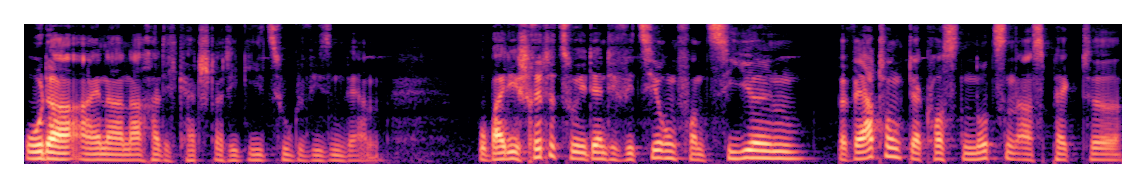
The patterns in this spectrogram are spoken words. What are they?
oder einer Nachhaltigkeitsstrategie zugewiesen werden. Wobei die Schritte zur Identifizierung von Zielen, Bewertung der Kosten-Nutzen-Aspekte,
